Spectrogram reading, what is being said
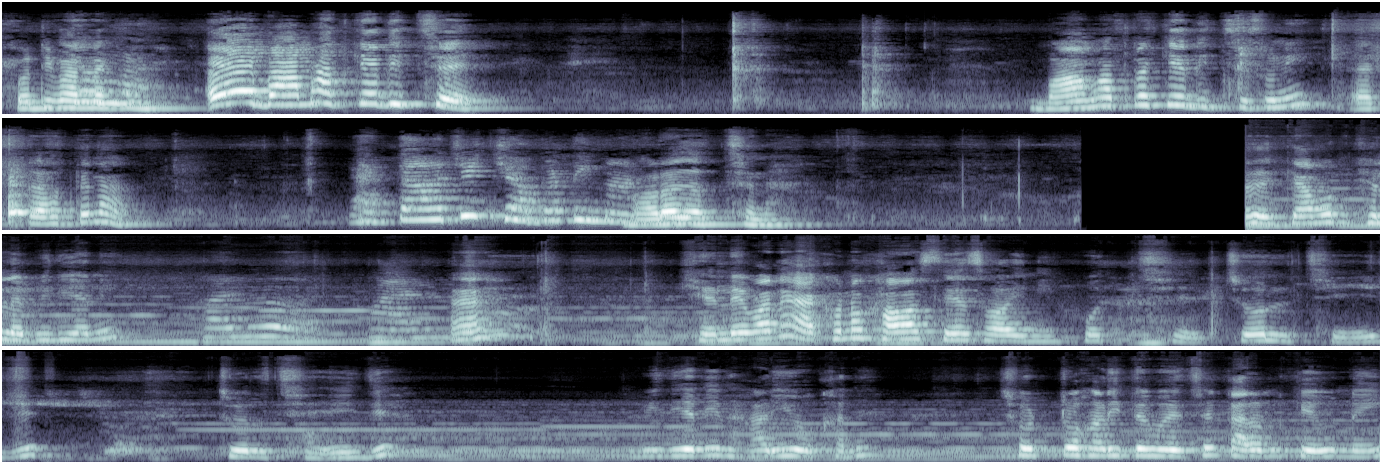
প্রতিমার নাকি? এই বাম হাত কে দিচ্ছে? বাম হাতটা কে দিচ্ছে শুনি? একটা হাতে না? একটা হচ্ছে চাপাটি মা ধরা যাচ্ছে না। কেমন খেলে বিরিয়ানি? হ্যাঁ? খেলে মানে এখনও খাওয়া শেষ হয়নি হচ্ছে চলছে এই যে। চলছে, এই যে বিরিয়ানির হাঁড়ি ওখানে। ছোট্ট হাঁড়িতে হয়েছে, কারণ কেউ নেই।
